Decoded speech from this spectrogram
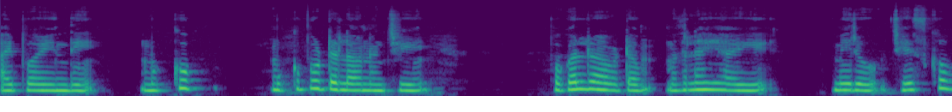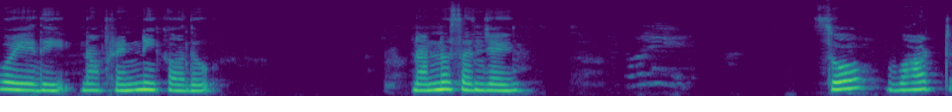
అయిపోయింది. ముక్కు ముక్కుపుటాల నుంచి పొగలు రావటం మొదలయ్యాయి. మీరు చేసుకోబోయేది నా ఫ్రెండ్ని కాదు. నన్ను సంజయ్. సో వాట్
